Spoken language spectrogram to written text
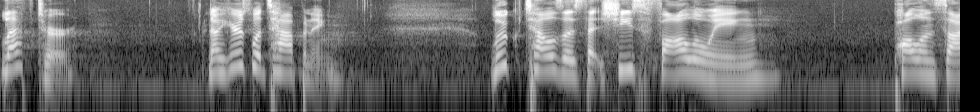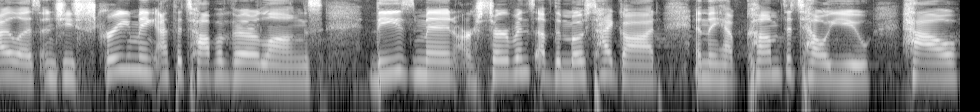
left her. Now, here's what's happening Luke tells us that she's following Paul and Silas, and she's screaming at the top of their lungs, These men are servants of the Most High God, and they have come to tell you how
